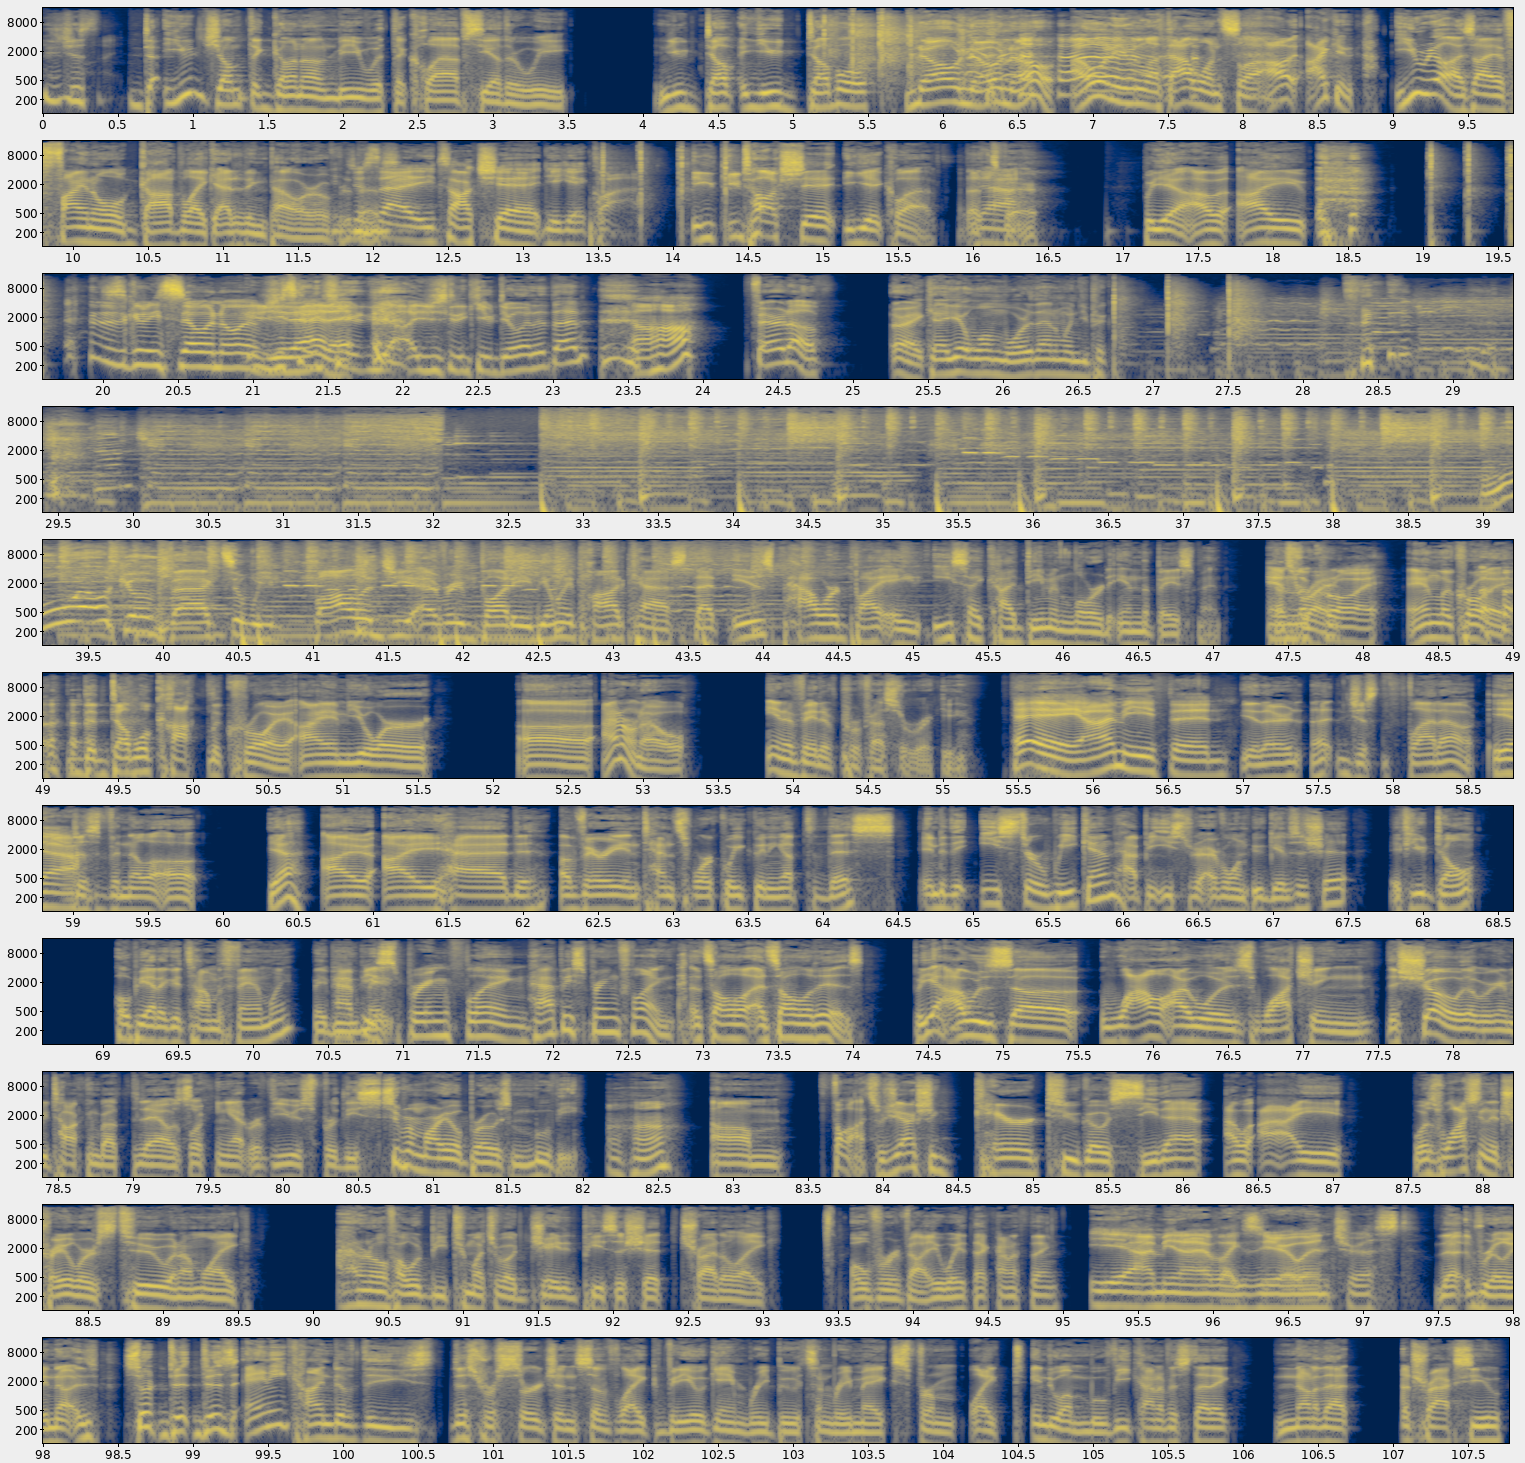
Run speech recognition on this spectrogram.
You just you jumped the gun on me with the claps the other week. You double, you double. No, no, no. I won't even let that one slide. I, I can. You realize I have final godlike editing power over Just this. that you talk shit, you get clapped. you, you talk shit, you get clapped. That's Yeah. fair. But yeah, I, I this is gonna be so annoying. you're if you just, gonna edit. keep, yeah, you're just gonna keep doing it then. Uh huh. Fair enough. All right, can I get one more then when you pick? Welcome back to Weebology, everybody. The only podcast that is powered by a isekai demon lord in the basement. And That's right. And Lacroix, the double cock Lacroix. I am your, uh, I don't know, innovative Professor Ricky. Hey, I'm Ethan. Yeah, they're that just flat out, Yeah. just vanilla up. Yeah, I I had a very intense work week leading up to this into the Easter weekend. Happy Easter to everyone who gives a shit. If you don't, hope you had a good time with family. Maybe Happy made- spring fling. Happy spring fling. That's all. That's all it is. But yeah, I was uh, while I was watching the show that we're going to be talking about today. I was looking at reviews for the Super Mario Bros. movie. Uh huh. Um, thoughts? Would you actually care to go see that? I, I was watching the trailers too, and I'm like, I don't know if I would be too much of a jaded piece of shit to try to like over evaluate that kind of thing. Yeah, I mean, I have like zero interest. That really not. So d- does any kind of these this resurgence of like video game reboots and remakes from like into a movie kind of aesthetic? None of that attracts you.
